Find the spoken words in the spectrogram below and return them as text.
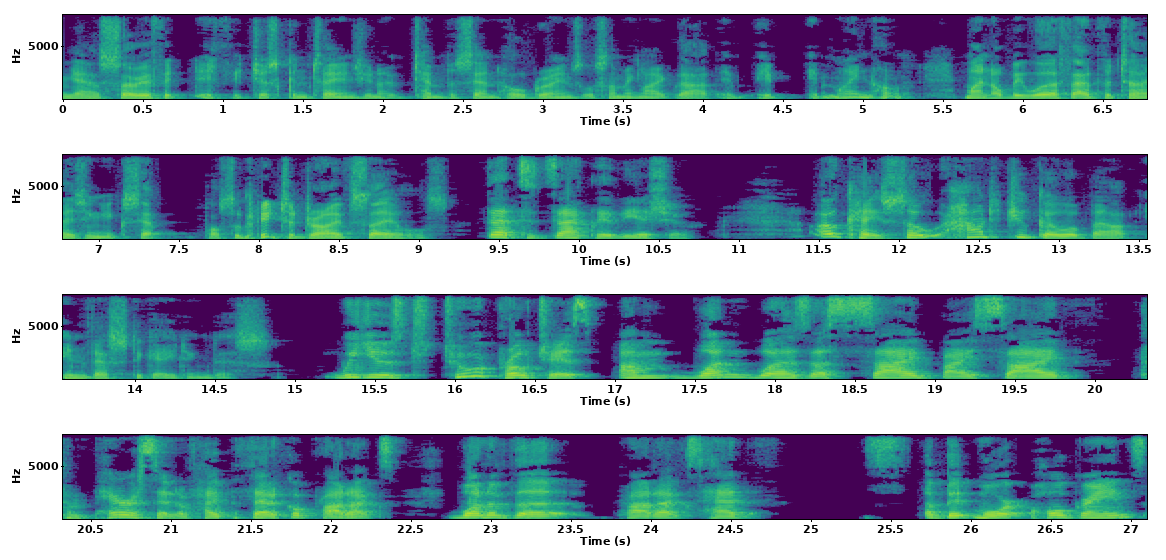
Yeah, so if it if it just contains, you know, ten percent whole grains or something like that, it, it, it might not might not be worth advertising except possibly to drive sales. That's exactly the issue. Okay, so how did you go about investigating this? We used two approaches. Um, one was a side by side comparison of hypothetical products. One of the products had a bit more whole grains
